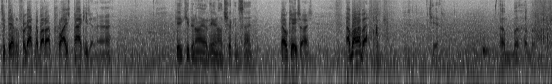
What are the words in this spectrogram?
See if they haven't forgotten about our prize package in there, huh? Okay, you keep an eye out here and I'll check inside. Okay, Sarge. Hubba hubba. Yeah. Hubba hubba.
